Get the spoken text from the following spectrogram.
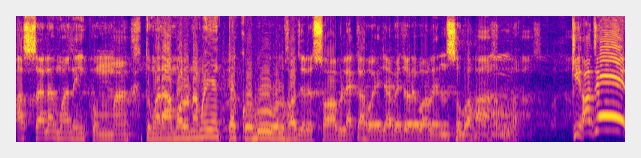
আসসালামু আলাইকুম, মা। তোমার আমল নামায় একটা কবুল হজরে সব লেখা হয়ে যাবে জোরে বলেন, সুবহানাল্লাহ। কি হজের?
